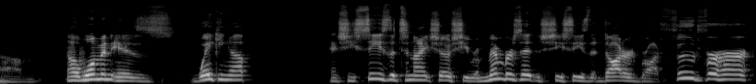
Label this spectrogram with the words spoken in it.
Um, a woman is waking up and she sees the Tonight Show. She remembers it and she sees that daughter brought food for her.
